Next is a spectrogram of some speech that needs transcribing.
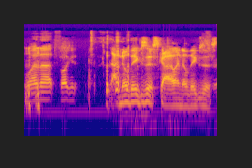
Why not? Fuck it. I know they exist, Kyle. I know they exist.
